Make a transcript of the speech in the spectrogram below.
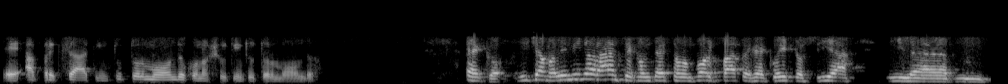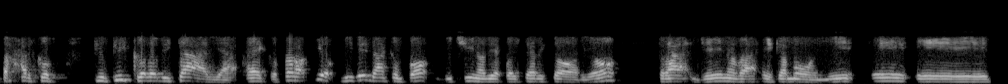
eh, apprezzati in tutto il mondo, conosciuti in tutto il mondo. Ecco, diciamo, le minoranze contestano un po' il fatto che questo sia il eh, parco più piccolo d'Italia, ecco, però io vi vedo anche un po' vicino a quel territorio tra Genova e Camogli e, e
